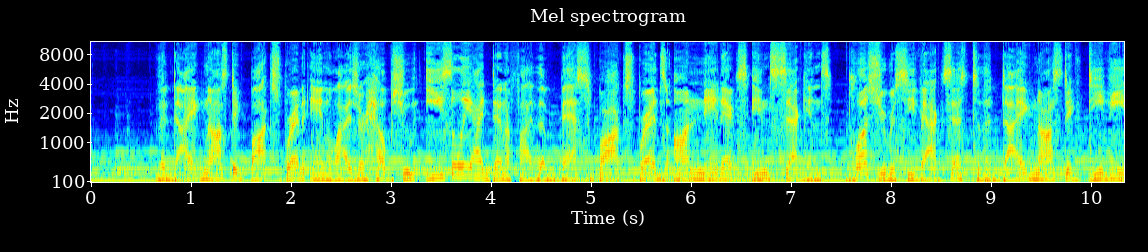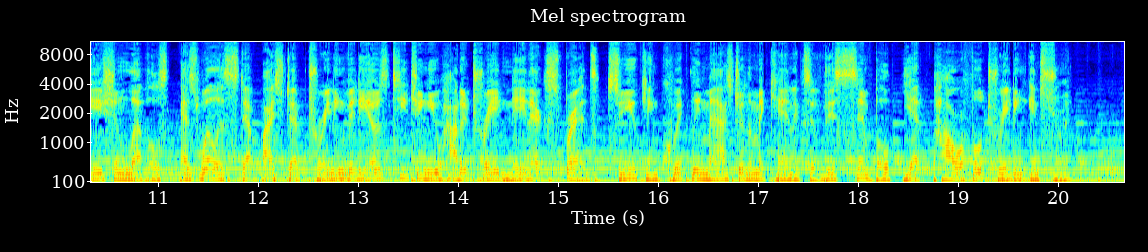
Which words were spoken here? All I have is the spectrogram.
The Diagnostic Box Spread Analyzer helps you easily identify the best box spreads on Nadex in seconds, plus you receive access to the diagnostic deviation levels, as well as step-by-step training videos teaching you how to trade Nadex spreads so you can quickly master the mechanics of this simple yet powerful trading instrument.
